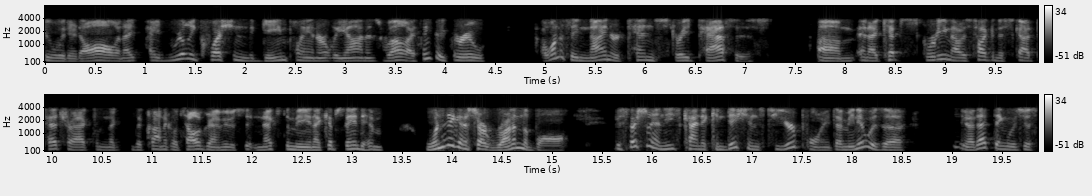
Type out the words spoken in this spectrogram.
to it at all. And I, I really questioned the game plan early on as well. I think they threw I want to say nine or ten straight passes. Um, and I kept screaming. I was talking to Scott Petrak from the, the Chronicle Telegram. He was sitting next to me, and I kept saying to him, "When are they going to start running the ball, especially in these kind of conditions?" To your point, I mean, it was a you know that thing was just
